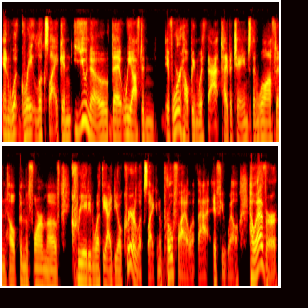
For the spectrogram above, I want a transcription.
and what great looks like. And you know that we often, if we're helping with that type of change, then we'll often help in the form of creating what the ideal career looks like and a profile of that, if you will. However,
